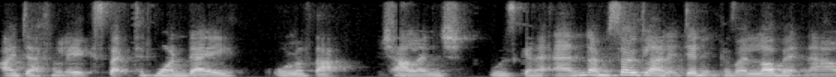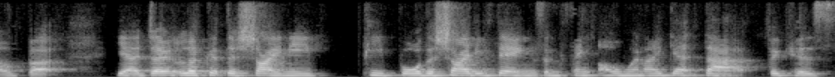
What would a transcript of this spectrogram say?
I definitely expected one day all of that challenge was going to end. I'm so glad it didn't because I love it now. But yeah, don't look at the shiny people, the shiny things and think, oh, when I get that, because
